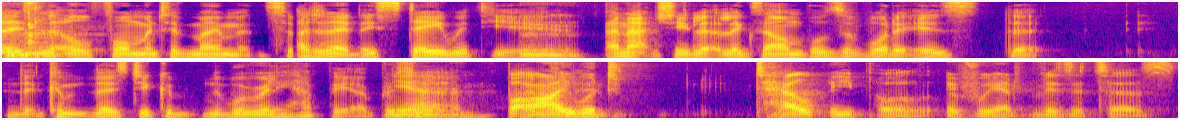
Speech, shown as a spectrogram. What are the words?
Those little formative moments i don't know they stay with you. Mm. and actually little examples of what it is that that com- those two could, were really happy i presume. Yeah, but I would tell people if we had visitors,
